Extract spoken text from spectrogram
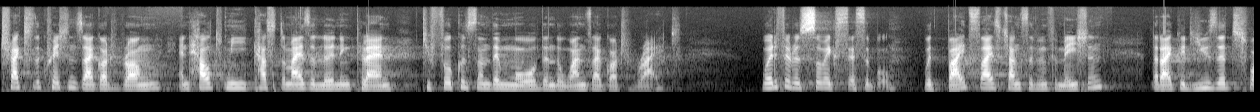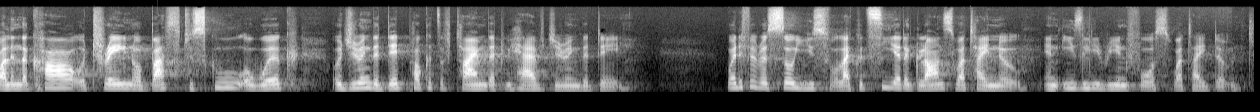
tracked the questions I got wrong, and helped me customize a learning plan to focus on them more than the ones I got right? What if it was so accessible with bite sized chunks of information that I could use it while in the car or train or bus to school or work or during the dead pockets of time that we have during the day? What if it was so useful I could see at a glance what I know and easily reinforce what I don't?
